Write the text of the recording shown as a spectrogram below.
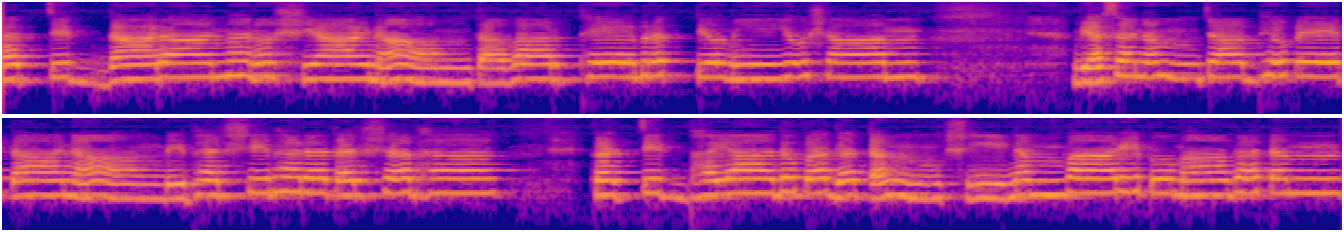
कच्चिद्दारान् मनुष्याणाम् तवार्थे मृत्युमीयुषाम्। व्यसनम् चाभ्युपेतानाम् बिभर्षि भरतर्षभ कच्चिद्भयादुपगतम् क्षीणम् वारिपुमागतम्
